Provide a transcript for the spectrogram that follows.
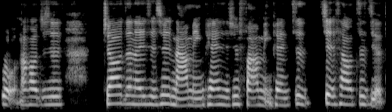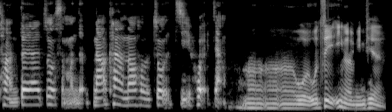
座，然后就是。就要真的一直去拿名片，一直去发名片，自介绍自己的团队在做什么的，然后看有没有合作的机会，这样。嗯嗯嗯，我我自己印了名片，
